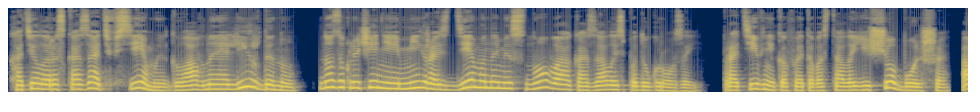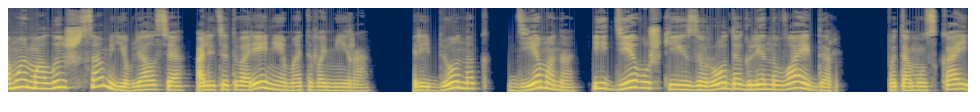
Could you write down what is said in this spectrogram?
Хотела рассказать всем и, главное, Лирдену, но заключение мира с демонами снова оказалось под угрозой. Противников этого стало еще больше, а мой малыш сам являлся олицетворением этого мира. Ребенок демона и девушки из рода Гленвайдер. Потому Скай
